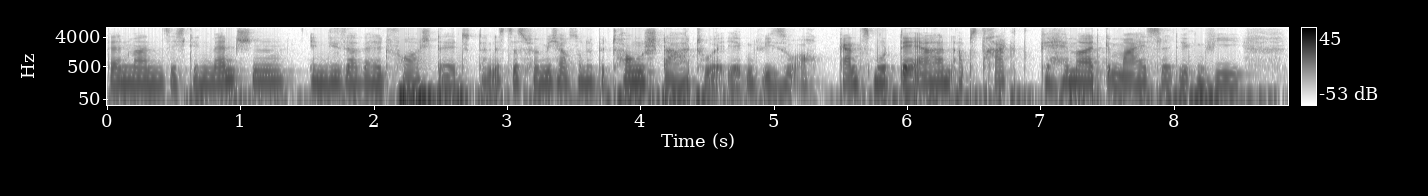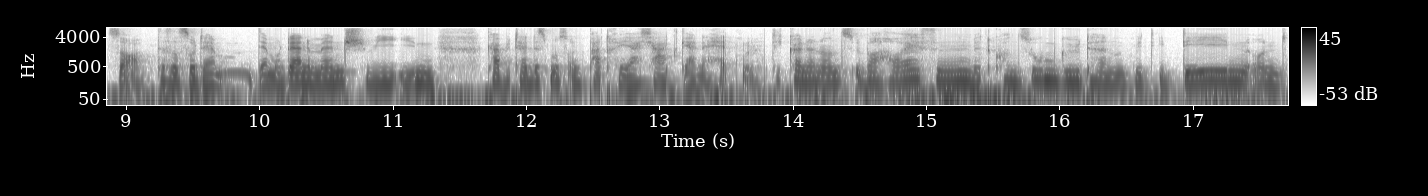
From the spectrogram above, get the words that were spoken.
wenn man sich den Menschen in dieser Welt vorstellt, dann ist das für mich auch so eine Betonstatue, irgendwie so auch ganz modern, abstrakt gehämmert, gemeißelt, irgendwie so. Das ist so der, der moderne Mensch, wie ihn Kapitalismus und Patriarchat gerne hätten. Die können uns überhäufen mit Konsumgütern und mit Ideen und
